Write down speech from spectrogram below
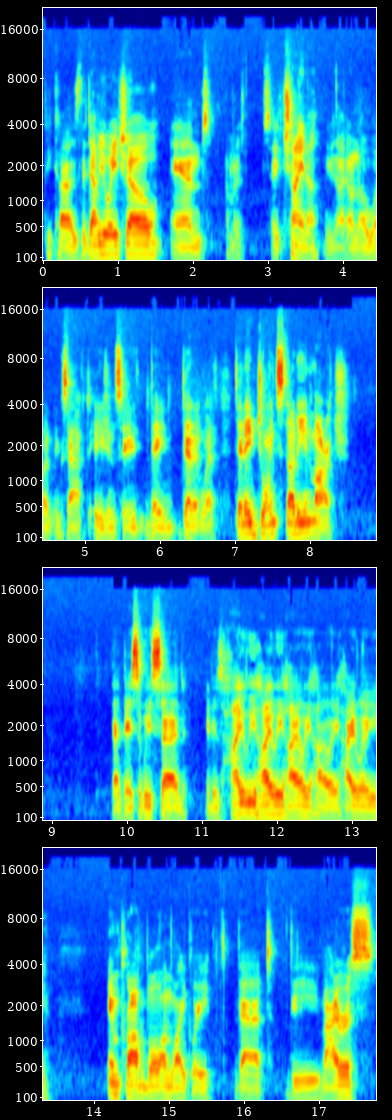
because the WHO and I'm going to say China, even though I don't know what exact agency they did it with, did a joint study in March that basically said it is highly, highly, highly, highly, highly improbable, unlikely that the virus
